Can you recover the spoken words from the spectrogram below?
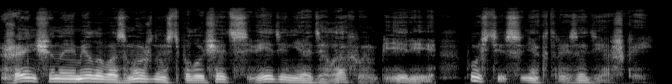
женщина имела возможность получать сведения о делах в империи, пусть и с некоторой задержкой.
